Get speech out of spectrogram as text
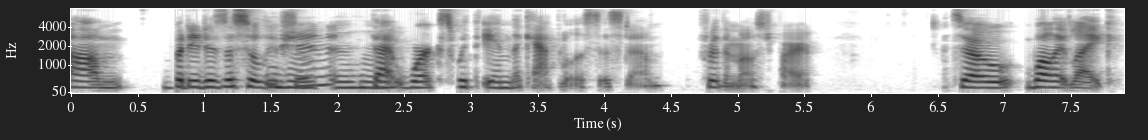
um, but it is a solution mhm. that works within the capitalist system for the most part so while it like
